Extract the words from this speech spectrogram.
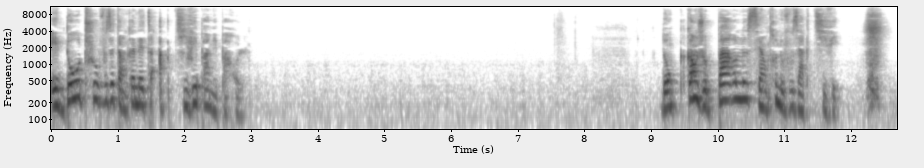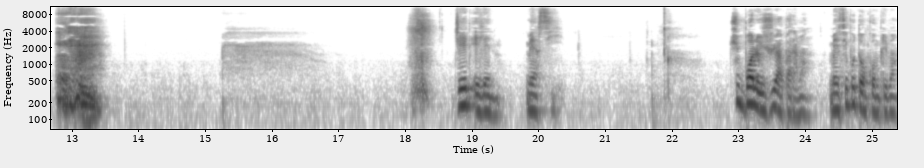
Et d'autres, vous êtes en train d'être activés par mes paroles. Donc, quand je parle, c'est en train de vous activer. Jade Hélène, merci. Tu bois le jus apparemment. Merci pour ton compliment.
